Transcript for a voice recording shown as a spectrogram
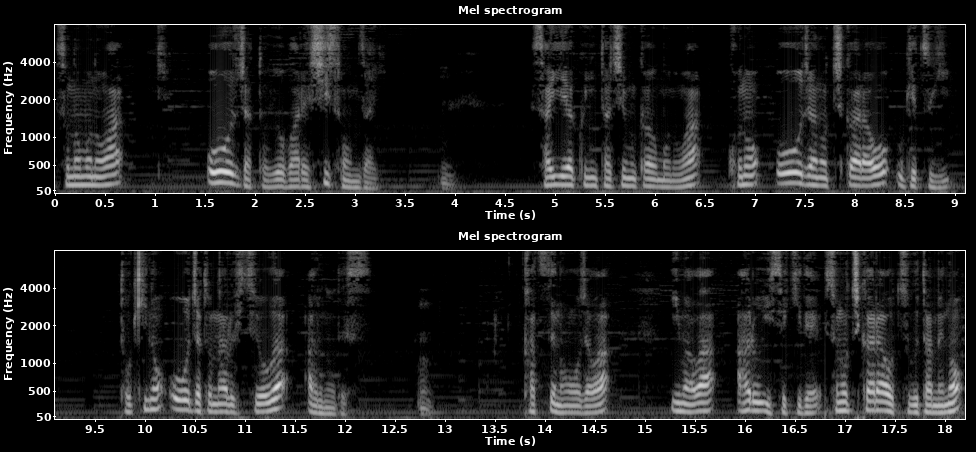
そのものは、王者と呼ばれし存在。うん最悪に立ち向かう者は、この王者の力を受け継ぎ、時の王者となる必要があるのです。うんかつての王者は、今はある遺跡でその力を継ぐための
